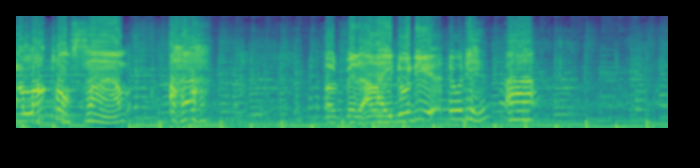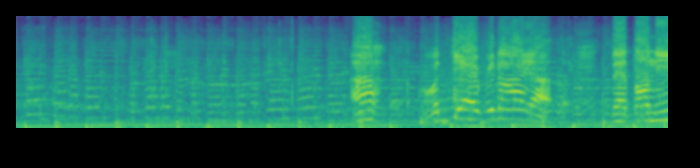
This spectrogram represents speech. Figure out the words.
อันล็อกหลบสามมันเป็นอะไรดูดิ ดูดิอะอะมันแยกไม่ได้อะ แต่ตอนนี้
